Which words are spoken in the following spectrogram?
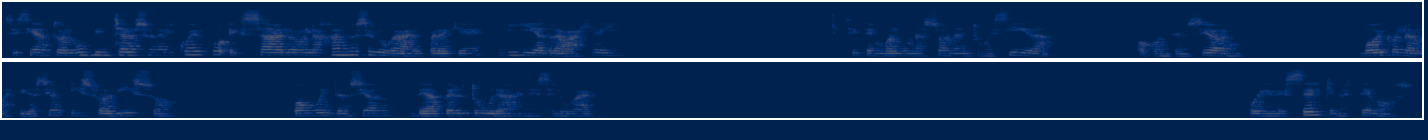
Si siento algún pinchazo en el cuerpo, exhalo relajando ese lugar para que mi guía trabaje ahí si tengo alguna zona entumecida o con tensión, voy con la respiración y suavizo, pongo intención de apertura en ese lugar. Puede ser que no estemos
